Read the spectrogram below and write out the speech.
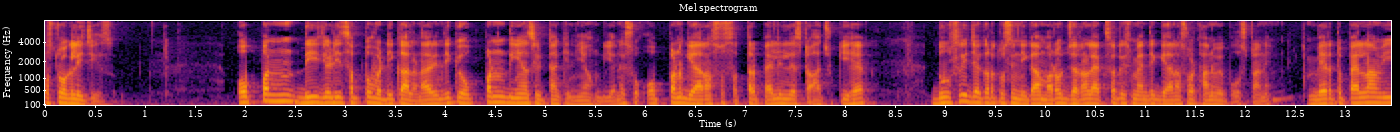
ਉਸ ਤੋਂ ਅਗਲੀ ਚੀਜ਼ ਓਪਨ ਦੀ ਜਿਹੜੀ ਸਭ ਤੋਂ ਵੱਡੀ ਘਾਲਣਾ ਰਹਿੰਦੀ ਕਿ ਓਪਨ ਦੀਆਂ ਸੀਟਾਂ ਕਿੰਨੀਆਂ ਹੁੰਦੀਆਂ ਨੇ। ਸੋ ਓਪਨ 1170 ਪਹਿਲੀ ਲਿਸਟ ਆ ਚੁੱਕੀ ਹੈ। ਦੂਸਰੀ ਜੇਕਰ ਤੁਸੀਂ ਨਿਗਾਹ ਮਾਰੋ ਜਨਰਲ ਐਕਸਰਵਿਸਮੈਨ ਦੀ 1198 ਪੋਸਟਾਂ ਨੇ। ਮੇਰੇ ਤੋਂ ਪਹਿਲਾਂ ਵੀ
